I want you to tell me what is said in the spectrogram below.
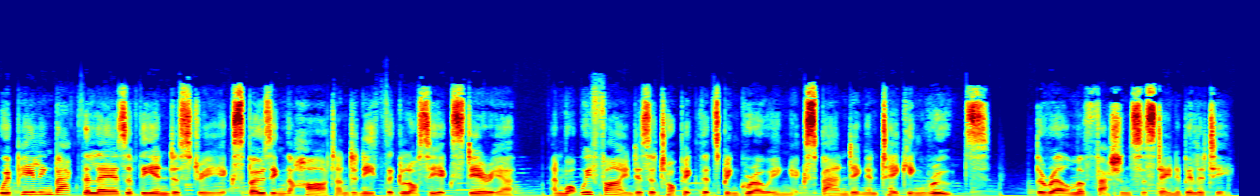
We're peeling back the layers of the industry, exposing the heart underneath the glossy exterior, and what we find is a topic that's been growing, expanding, and taking roots the realm of fashion sustainability.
